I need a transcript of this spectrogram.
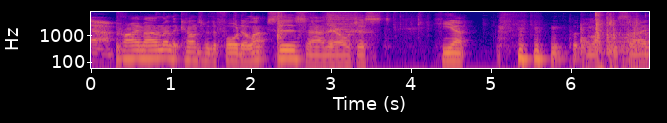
uh, Prime armor that comes with the four deluxes. Uh, they're all just here. Put them off to the side.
